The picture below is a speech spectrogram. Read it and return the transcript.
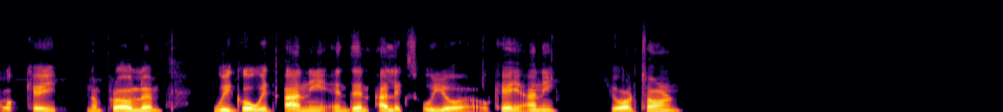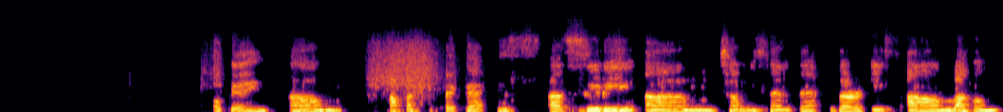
Okay, no problem. We go with Annie and then Alex Ulloa. Okay, Annie, your turn. Okay, um, Apatepeque is a city, um, San Vicente, there is a lagoon,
